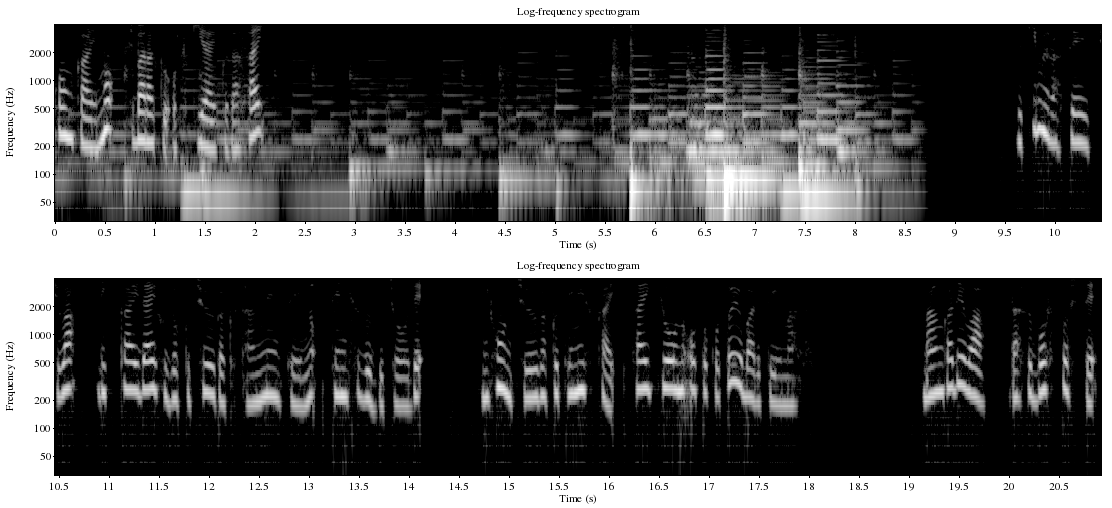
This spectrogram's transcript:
今回もしばらくお付き合いください。雪村誠一は立海大附属中学3年生のテニス部部長で日本中学テニス界最強の男と呼ばれています。漫画ではラスボスとして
